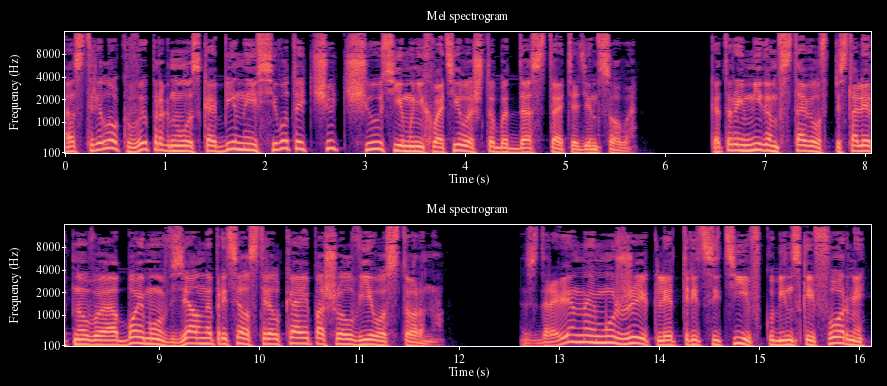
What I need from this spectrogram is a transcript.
А стрелок выпрыгнул из кабины, и всего-то чуть-чуть ему не хватило, чтобы достать Одинцова. Который мигом вставил в пистолет новую обойму, взял на прицел стрелка и пошел в его сторону. Здоровенный мужик лет тридцати в кубинской форме,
